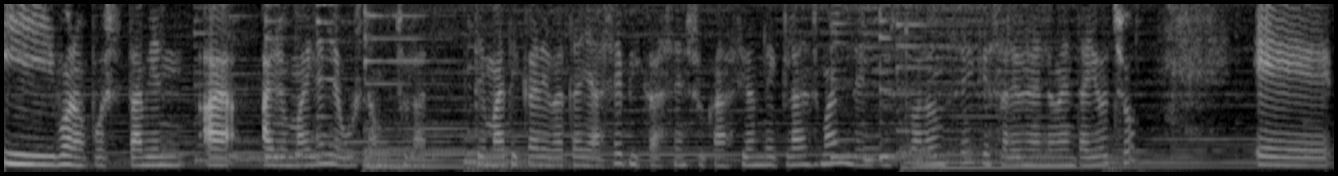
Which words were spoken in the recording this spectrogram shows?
Y bueno, pues también a Iron Maiden le gusta mucho la temática de batallas épicas en su canción de Clansman del Virtual 11, que salió en el 98. Eh,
